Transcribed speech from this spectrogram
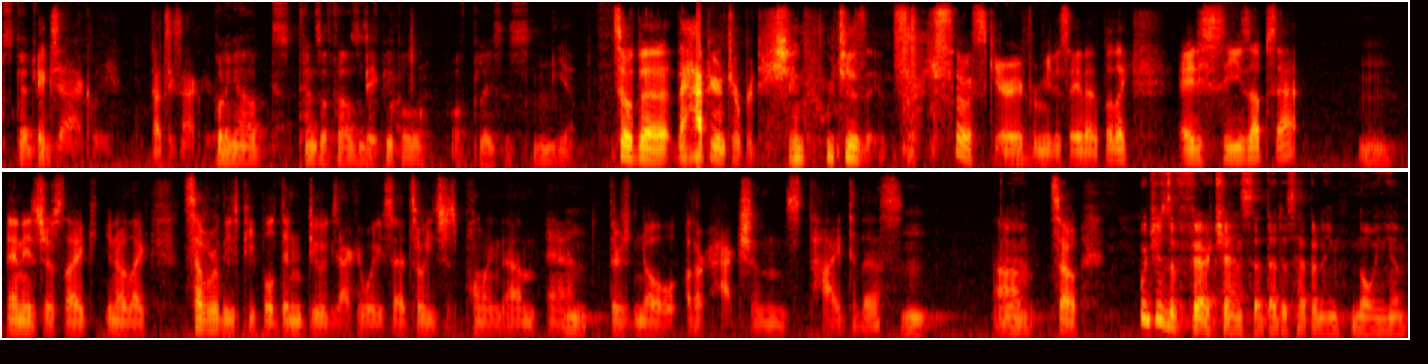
schedule. exactly. That's exactly right. Pulling out tens of thousands Big of people of places. Mm. So the the happier interpretation, which is it's like so scary for me to say that, but like and he's upset, Mm. and he's just like you know like several of these people didn't do exactly what he said, so he's just pulling them, and there's no other actions tied to this. Mm. Um, Yeah. So Which is a fair chance that that is happening, knowing him.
